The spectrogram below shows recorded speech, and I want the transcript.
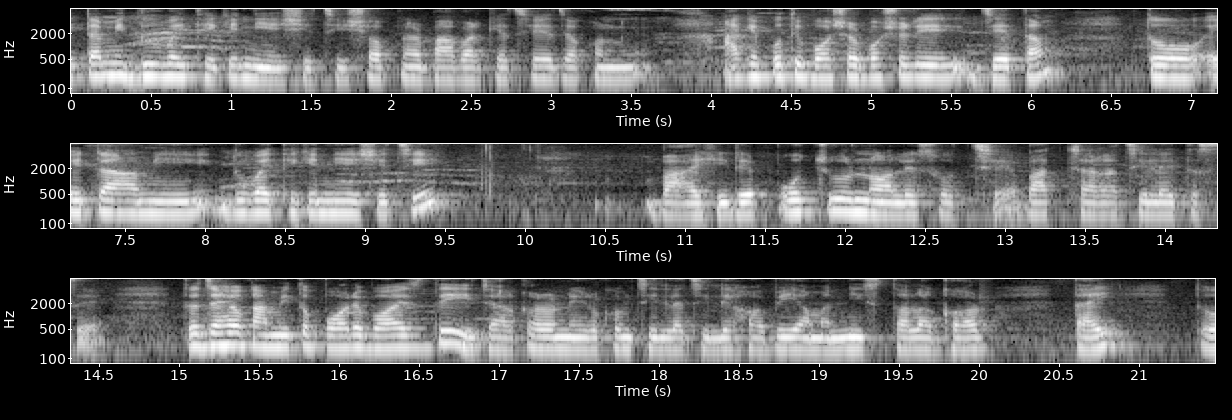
এটা আমি দুবাই থেকে নিয়ে এসেছি। স্বপ্নার বাবার কাছে যখন আগে প্রতি বছর বছরই যেতাম তো এটা আমি দুবাই থেকে নিয়ে এসেছি। বাহিরে প্রচুর নলেজ হচ্ছে, বাচ্চারা চিল্লাইতেছে তো যাই হোক, আমি তো পরে বয়স দিই, যার কারণে এরকম চিল্লাচিল্লি হবেই, আমার নিচতলা ঘর, তাই। তো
